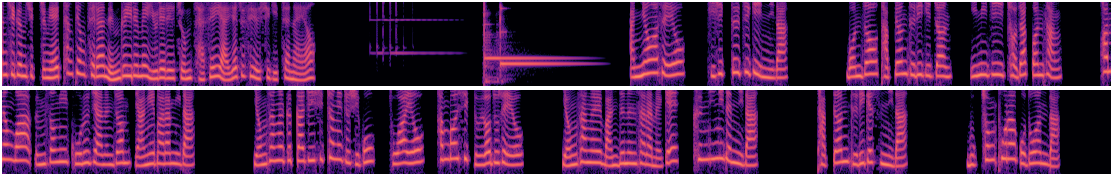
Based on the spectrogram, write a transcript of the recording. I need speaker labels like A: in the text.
A: 한식 음식 중에 탕평채란 음그 이름의 유래를 좀 자세히 알려주세요. 식 있잖아요.
B: 안녕하세요. 지식틀치기입니다. 먼저 답변 드리기 전 이미지 저작권상 화면과 음성이 고르지 않은 점 양해 바랍니다. 영상을 끝까지 시청해주시고 좋아요 한 번씩 눌러주세요. 영상을 만드는 사람에게 큰 힘이 됩니다. 답변 드리겠습니다. 묵청포라고도 한다.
